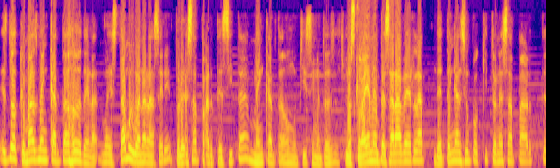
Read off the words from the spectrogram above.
es lo que más me ha encantado de la... Está muy buena la serie, pero esa partecita me ha encantado muchísimo. Entonces, los que vayan a empezar a verla, deténganse un poquito en esa parte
